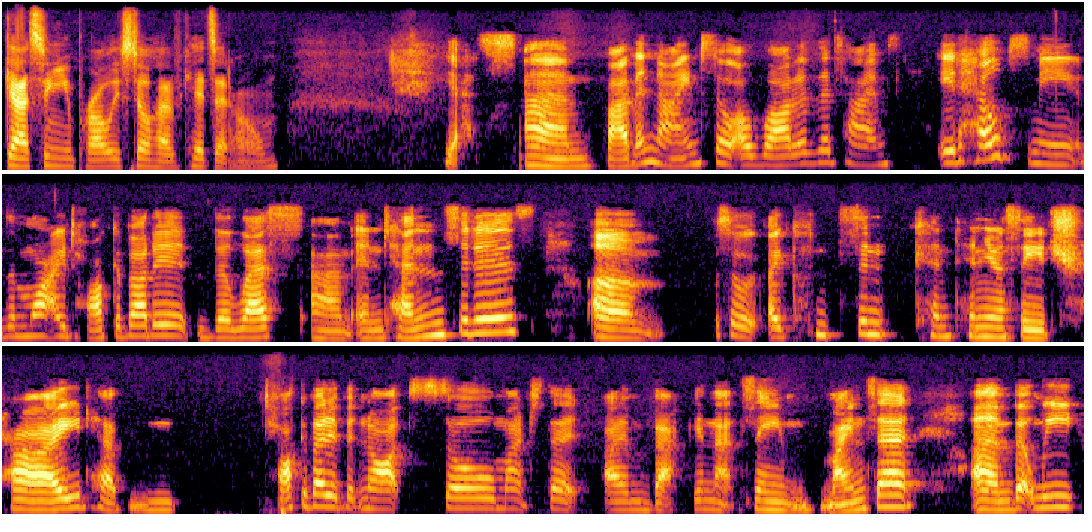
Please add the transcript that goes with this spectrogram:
guessing you probably still have kids at home. Yes, um, five and nine. So, a lot of the times, it helps me. The more I talk about it, the less um, intense it is. Um, so, I con- continuously try to have talk about it, but not so much that I'm back in that same mindset. Um, but we,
